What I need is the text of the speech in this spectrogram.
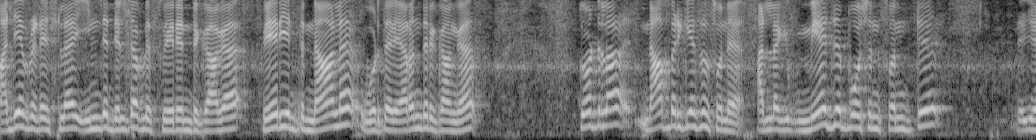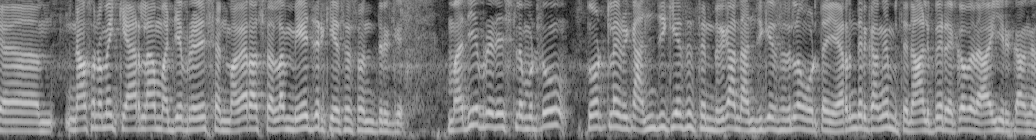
மத்திய பிரதேஷில் இந்த டெல்டா ப்ளஸ் வேரியண்ட்டுக்காக வேரியண்ட்டுனால ஒருத்தர் இறந்துருக்காங்க. டோட்டலாக நாற்பது கேஸஸ் சொன்னேன். அதில் மேஜர் போர்ஷன்ஸ் வந்துட்டு நான் சொன்ன மாதிரி கேரளா மத்திய பிரதேஷ் அண்ட் மகாராஷ்டிராலாம் மேஜர் கேசஸ் வந்துருக்கு. மத்திய பிரதேஷில் மட்டும் டோட்டலாக இருக்க அஞ்சு கேசஸ் இருந்திருக்கு. அந்த அஞ்சு கேசஸ்லாம் ஒருத்தன் இறந்துருக்காங்க. மிச்சம் நாலு பேர் ரெக்கவர் ஆகியிருக்காங்க.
